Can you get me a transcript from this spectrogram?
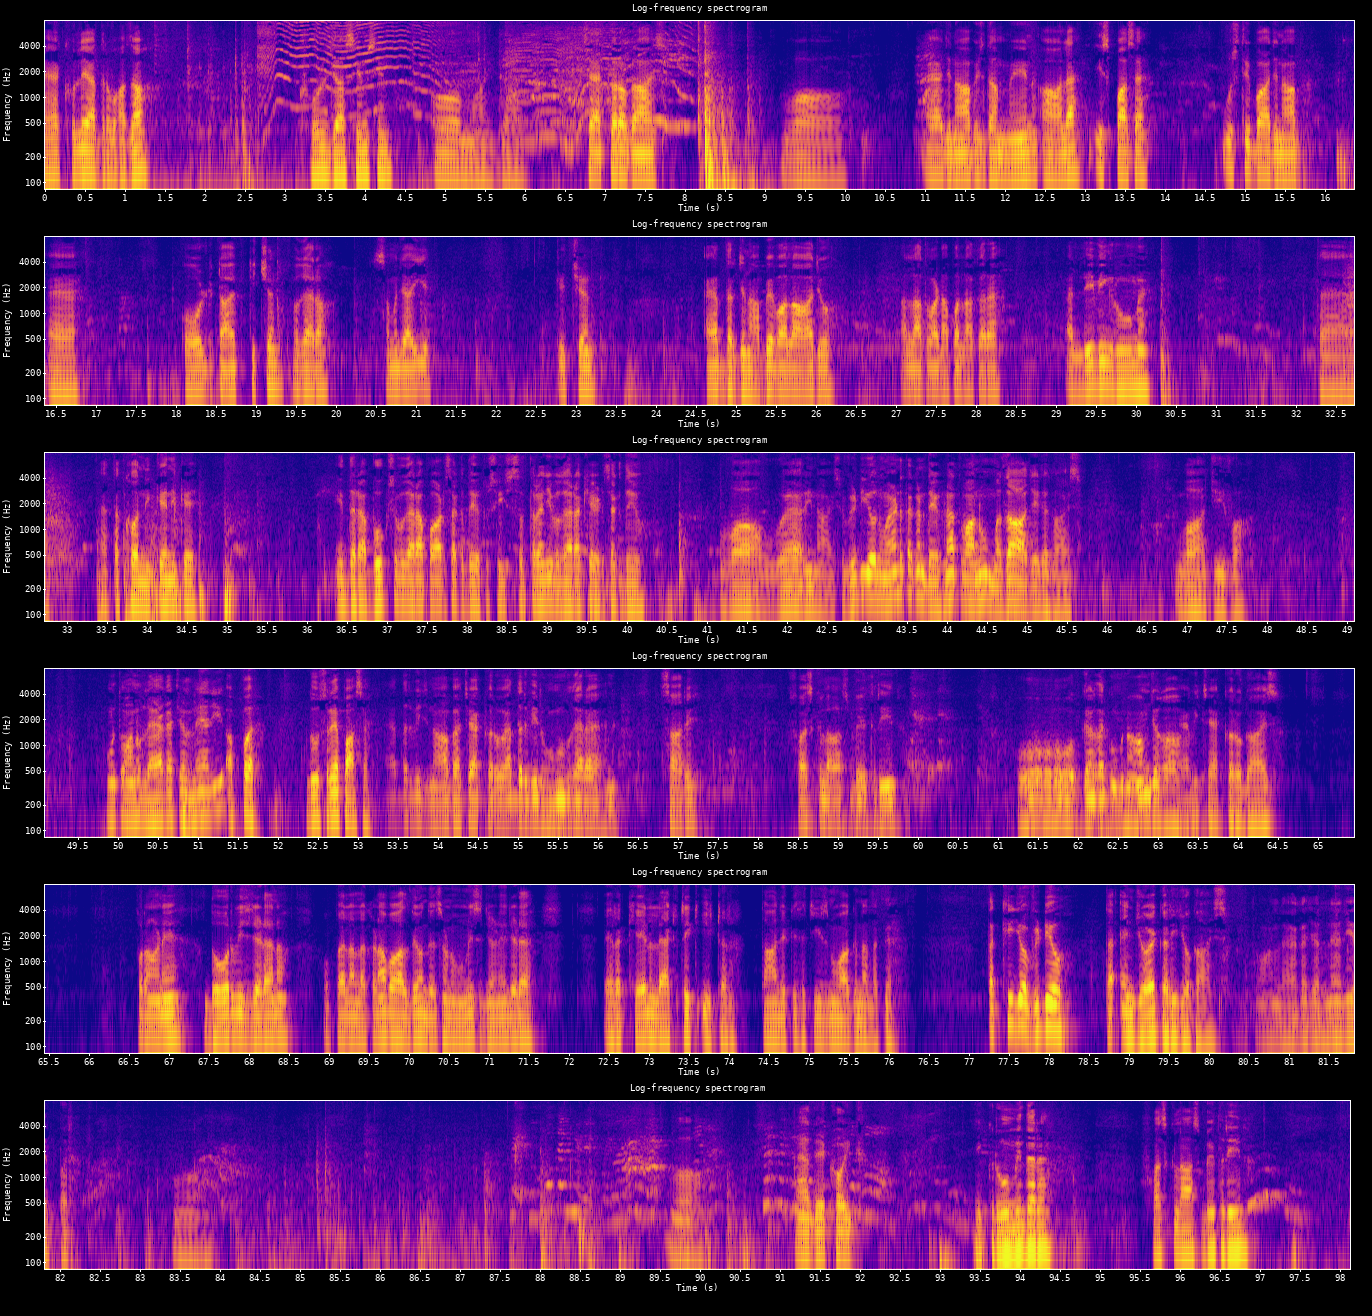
ਇਹ ਖੁੱਲਿਆ ਦਰਵਾਜ਼ਾ। ਖੁੱਲ ਜਾ ਸਿਮ ਸਿਮ ਓ ਮਾਈ ਗॉड ਚੈੱਕ ਕਰੋ ਗਾਇਸ ਵਾਹ ਇਹ ਜਨਾਬ ਇਸ ਦਾ ਮੇਨ ਹਾਲ ਹੈ। ਇਸ ਪਾਸੇ। ਉਸ ਤੋਂ ਬਾਅਦ ਜਨਾਬ, ਇਹ اولڈ ٹائپ کچن وغیرہ، سمجھ آئیے؟ کچن ادھر جنابے والا آ جاؤ اللہ تا کرا لیونگ روم ہے۔ تے تکھو نکے نکے ادھر بوکس وغیرہ پاڑ سکتے ہو تو ستر جی وغیرہ کھیڑ سکتے ہو۔ واو ویری نائس ویڈیو نو اینڈ تکن دیکھنا توانو مزہ آجے گا گائز واہ جی واہ۔ ਹੁਣ ਤੁਹਾਨੂੰ ਲੈ ਕੇ ਚੱਲਨੇ ਆ ਜੀ ਅੱਪਰ ਦੂਸਰੇ ਪਾਸੇ। ਇੱਧਰ ਵੀ ਜਨਾਬ ਹੈ ਚੈੱਕ ਕਰੋ, ਇੱਧਰ ਵੀ ਰੂਮ ਵਗੈਰਾ ਹਨ ਸਾਰੇ। ਫਸਟ ਕਲਾਸ ਬਿਹਤਰੀਨ। ਓਹ ਅੱਗਰ ਦਾ ਗੁਮਨਾਮ ਜਗ੍ਹਾ। ਇਹ ਵੀ ਚੈੱਕ ਕਰੋ ਗਾਇਸ ਪੁਰਾਣੇ ਦੌਰ ਵਿੱਚ ਜਿਹੜਾ ਨਾ, ਉਹ ਪਹਿਲਾਂ ਲੱਕੜਾਂ ਬਾਲਦੇ ਹੁੰਦੇ ਸਨ, ਹੁਣ ਇਸ ਜਣੇ ਜਿਹੜਾ, ਇਹ ਰੱਖੇ ਨੇ ਇਲੈਕਟ੍ਰਿਕ ਹੀਟਰ ਤਾਂ ਜੇ ਕਿਸੇ ਚੀਜ਼ ਨੂੰ ਅੱਗ ਨਾ ਲੱਗੇ। ਤੱਕੀ ਜੋ ਵੀਡੀਓ تو انجوائے کری جو گائز تو ہم لے کے چلنے ہیں جی اپر. واہ. دیکھو ایک ایک روم ادھر ہے. فرس کلاس بہترین.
